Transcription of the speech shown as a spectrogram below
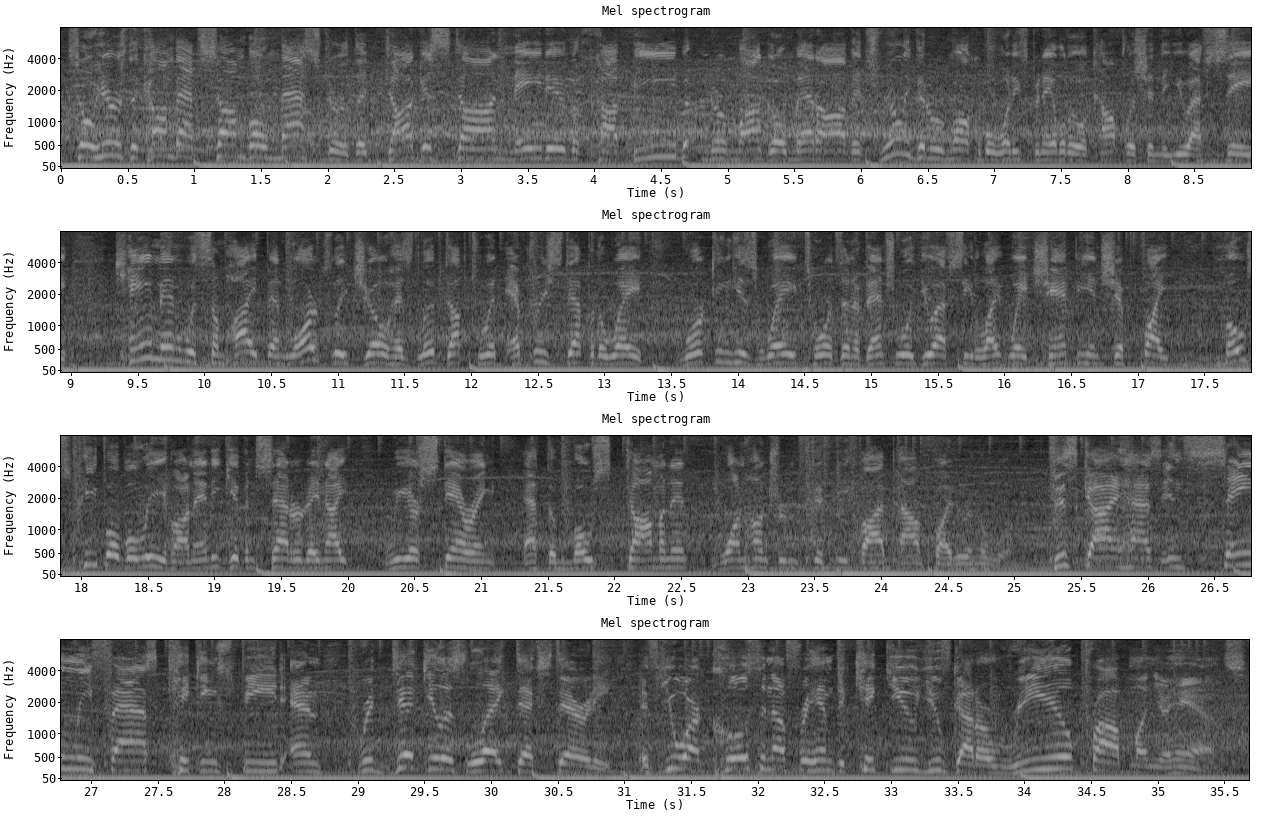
So here's the combat sambo master, the Dagestan native Khabib Nurmagomedov. It's really been remarkable what he's been able to accomplish in the UFC. Came in with some hype, and largely Joe has lived up to it every step of the way, working his way towards an eventual UFC lightweight championship fight. Most people believe on any given Saturday night, we are staring at the most dominant 155-pound fighter in the world. This guy has insanely fast kicking speed and ridiculous leg dexterity. If you are close enough for him to kick you, you've got a real problem on your hands.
